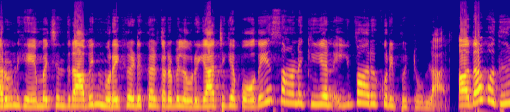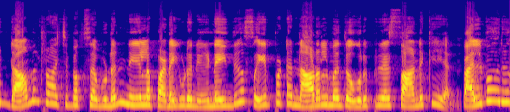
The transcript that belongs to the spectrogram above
அருண் ஹேமச்சந்திராவின் முறைகேடுகள் தொடர்பில் உரையாற்றிய போதே சாணக்கியன் இவ்வாறு குறிப்பிட்டுள்ளார். அதாவது டாமல் ராஜபக்சவுடன் நீலப்படையுடன் இணைந்து செயற்பட்ட நாடாளுமன்ற உறுப்பினர் சாணக்கியன் பல்வேறு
